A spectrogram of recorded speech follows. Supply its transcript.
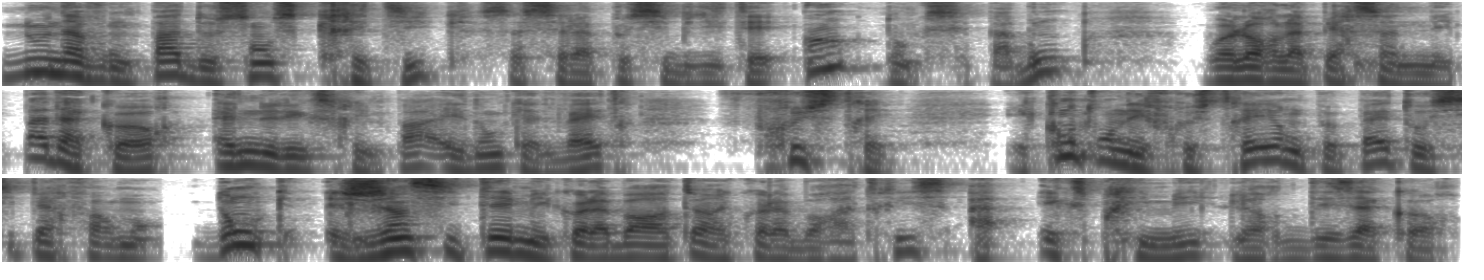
Nous n'avons pas de sens critique, ça c'est la possibilité 1, donc c'est pas bon ou alors la personne n'est pas d'accord, elle ne l'exprime pas et donc elle va être frustrée. Et quand on est frustré, on ne peut pas être aussi performant. Donc j'incitais mes collaborateurs et collaboratrices à exprimer leur désaccord,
